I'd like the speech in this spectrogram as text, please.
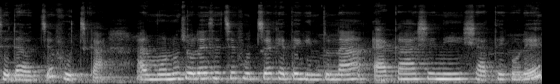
সেটা হচ্ছে ফুচকা। আর মনু চলে এসেছে ফুচকা খেতে, কিন্তু না, একা আসেনি, সাথে করে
